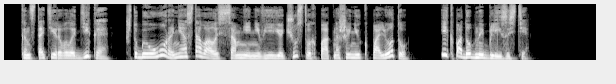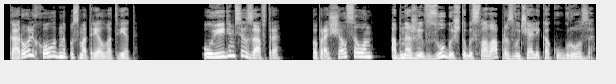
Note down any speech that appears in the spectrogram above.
— констатировала Дикая, чтобы у Ора не оставалось сомнений в ее чувствах по отношению к полету и к подобной близости. Король холодно посмотрел в ответ. «Увидимся завтра», — попрощался он, обнажив зубы, чтобы слова прозвучали как угроза.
